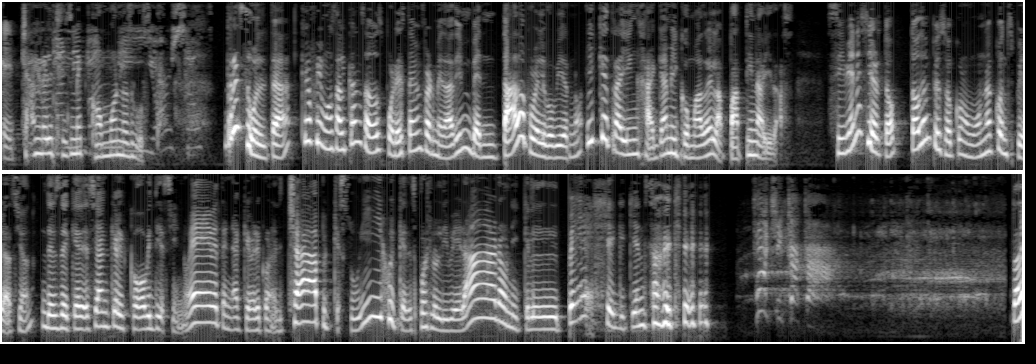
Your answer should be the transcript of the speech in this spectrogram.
echando el chisme como nos gusta. Resulta que fuimos alcanzados por esta enfermedad inventada por el gobierno y que trae en jaque a mi comadre la Pati Navidad. Si bien es cierto, todo empezó como una conspiración, desde que decían que el COVID-19 tenía que ver con el Chap y que su hijo y que después lo liberaron y que el peje, que quién sabe qué. Para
